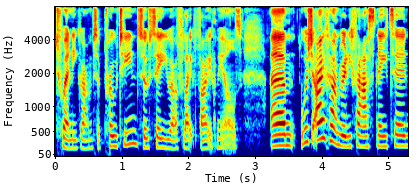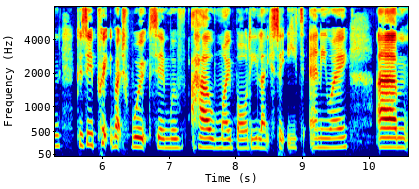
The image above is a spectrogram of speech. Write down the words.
20 grams of protein. So, say you have like five meals, um, which I found really fascinating because it pretty much works in with how my body likes to eat anyway. Um,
